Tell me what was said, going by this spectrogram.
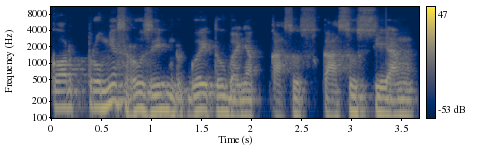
Courtroomnya seru sih menurut gue itu banyak kasus-kasus yang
